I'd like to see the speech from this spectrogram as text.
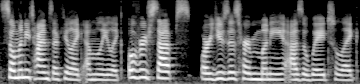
so many times I feel like Emily like oversteps or uses her money as a way to like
